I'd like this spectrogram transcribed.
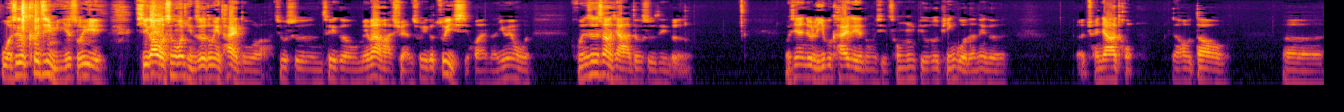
我是个科技迷，所以提高我生活品质的东西太多了，就是这个我没办法选出一个最喜欢的，因为我浑身上下都是这个，我现在就离不开这些东西。从比如说苹果的那个呃全家桶，然后到呃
